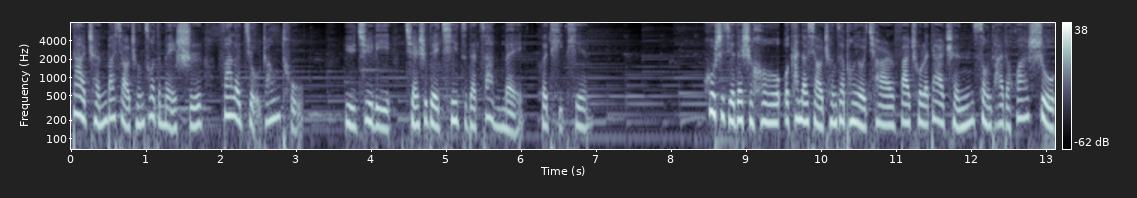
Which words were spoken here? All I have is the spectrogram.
大臣把小程做的美食发了九张图。语句里全是对妻子的赞美和体贴。护士节的时候，我看到小程在朋友圈发出了大臣送他的花束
